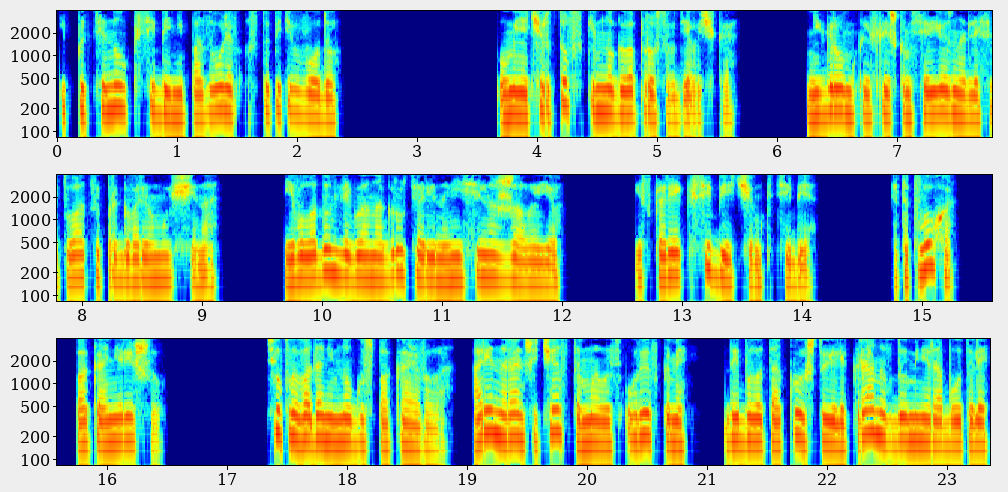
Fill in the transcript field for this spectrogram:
и подтянул к себе, не позволив вступить в воду. «У меня чертовски много вопросов, девочка». Негромко и слишком серьезно для ситуации проговорил мужчина. Его ладонь легла на грудь, Арина не сильно сжала ее. И скорее к себе, чем к тебе. «Это плохо?» «Пока не решил». Теплая вода немного успокаивала. Арина раньше часто мылась урывками, да и было такое, что или краны в доме не работали,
